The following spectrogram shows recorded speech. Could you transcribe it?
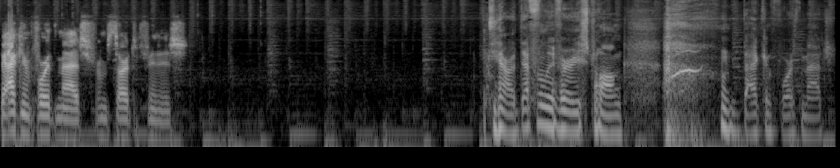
back and forth match from start to finish. Yeah, definitely very strong back and forth match.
